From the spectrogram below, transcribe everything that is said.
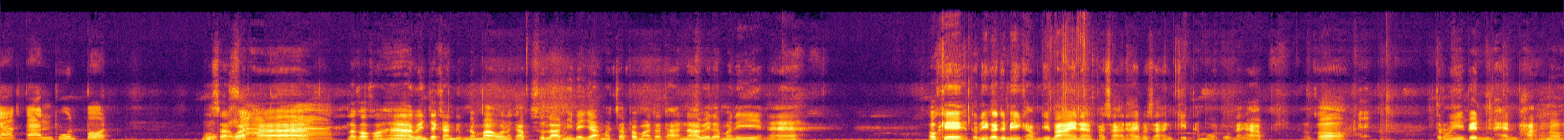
จากการพูดปด มุสาวาทาแล้วก็ข้อห้าเว้นจากการดื่มน้ำเมานะครับ สุรามีระยะมัชฌัปปมาตฐานาเวรมณีนะ โอเค ตรงนี้ก็จะมีคำอธิบายนะ ภาษาไทยภาษาอังกฤษทั้งหมดนะครับ แล้วก็ตรงนี้เป็นแผนผังเนาะ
